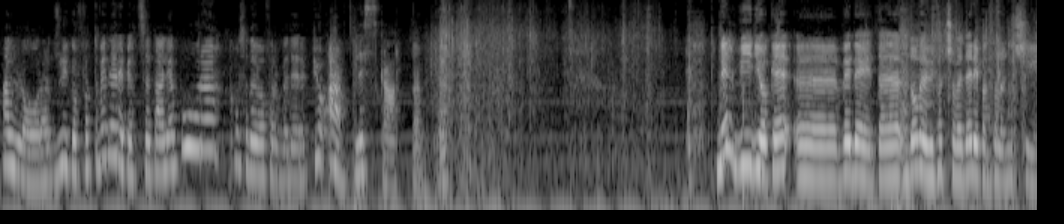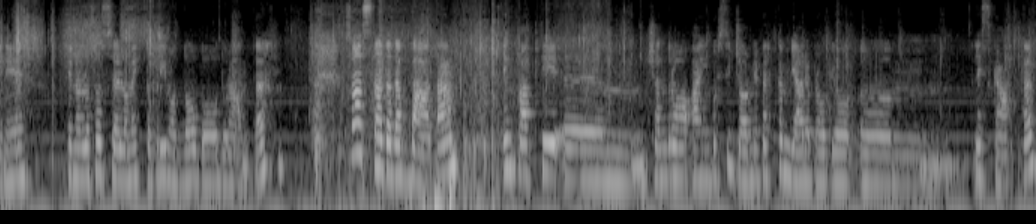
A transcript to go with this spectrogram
Allora Zui che ho fatto vedere Piazza Italia pure. Cosa dovevo far vedere più? Ah le scarpe. Nel video che eh, vedete dove vi faccio vedere i pantaloncini che non lo so se lo metto prima o dopo o durante. Sono stata da Bata e infatti ehm, ci andrò a, in questi giorni per cambiare proprio ehm, le scarpe.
